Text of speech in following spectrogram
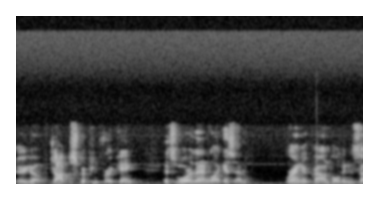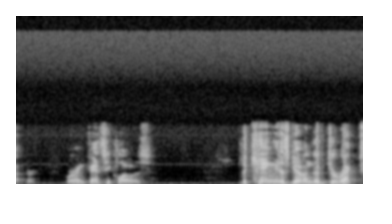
There you go. Job description for a king. It's more than, like I said, wearing a crown, holding a scepter, wearing fancy clothes. The king is given the direct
